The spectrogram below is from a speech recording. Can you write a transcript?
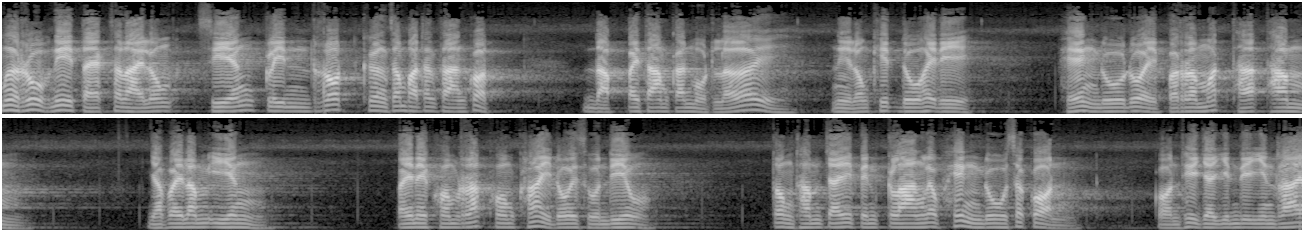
เมื่อรูปนี้แตกสลายลง เสียงกลิ่นรสเครื่องสัมผัสต่างๆ ก็ดับไปตามกันหมดเลย นี่ลองคิดดูให้ดี เพ่งดูด้วยปรมัตถธรรม อย่าไปลำเอียง ไปในความรักความใคร่โดยส่วนเดียว ต้องทำใจเป็นกลางแล้วเพ่งดูซะก่อน ก่อนที่จะยินดียินร้าย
